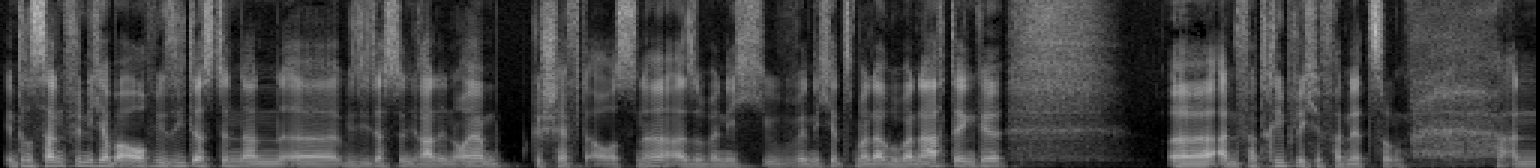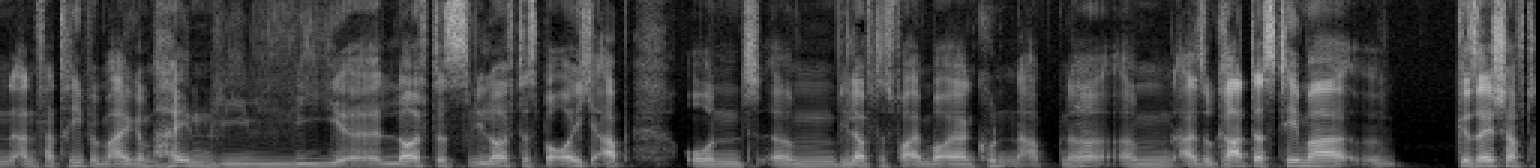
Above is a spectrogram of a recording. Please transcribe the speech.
interessant finde ich aber auch, wie sieht das denn dann, äh, wie sieht das denn gerade in eurem Geschäft aus? Ne? Also wenn ich, wenn ich jetzt mal darüber nachdenke, äh, an vertriebliche Vernetzung. An, an Vertrieb im Allgemeinen. Wie, wie, äh, läuft das, wie läuft das bei euch ab und ähm, wie läuft das vor allem bei euren Kunden ab? Ne? Ähm, also gerade das Thema Gesellschaft,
